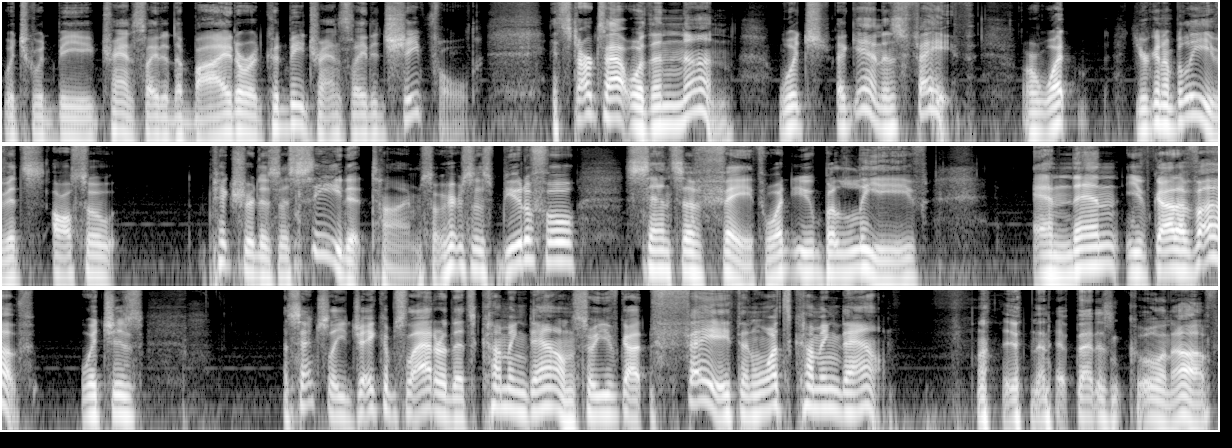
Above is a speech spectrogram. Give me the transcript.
which would be translated abide or it could be translated sheepfold, it starts out with a nun, which again is faith or what you're going to believe. It's also pictured as a seed at times. So here's this beautiful sense of faith, what you believe. And then you've got a vav, which is essentially Jacob's ladder that's coming down. So you've got faith in what's coming down. and if that isn't cool enough,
